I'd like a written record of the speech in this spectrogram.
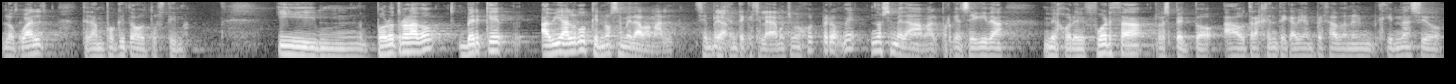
lo cual te da un poquito de autoestima. Y mm, por otro lado, ver que había algo que no se me daba mal. Siempre hay gente que se le da mucho mejor, pero eh, no se me daba mal, porque enseguida mejoré fuerza respecto a otra gente que había empezado en el gimnasio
